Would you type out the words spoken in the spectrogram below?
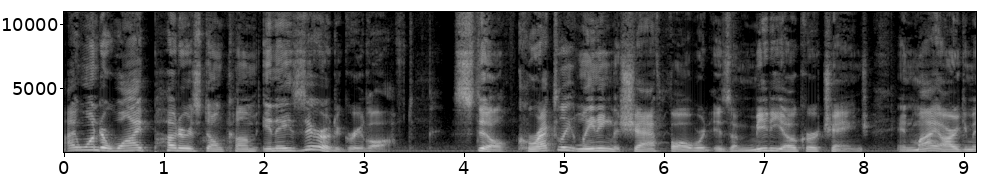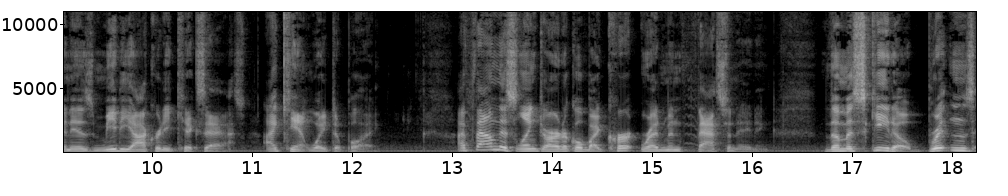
I wonder why putters don't come in a 0 degree loft. Still, correctly leaning the shaft forward is a mediocre change, and my argument is mediocrity kicks ass. I can't wait to play. I found this linked article by Kurt Redmond fascinating. The Mosquito, Britain's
